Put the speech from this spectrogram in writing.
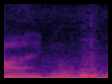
Hi.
